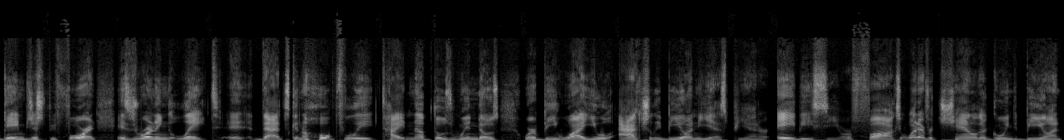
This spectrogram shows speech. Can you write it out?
game just before it is running late." It, that's going to hopefully tighten up those windows where BYU will actually be on ESPN or ABC or Fox, or whatever channel channel they're going to be on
